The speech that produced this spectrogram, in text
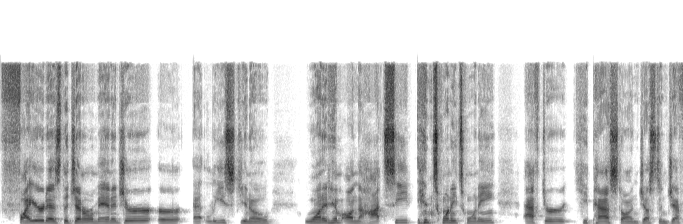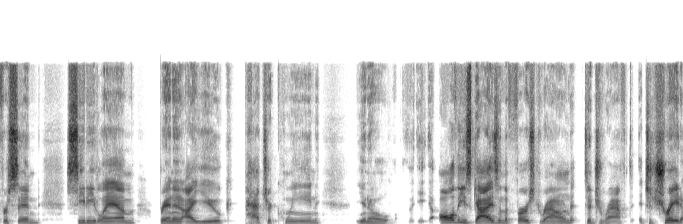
fired as the general manager or at least, you know, wanted him on the hot seat in 2020 after he passed on Justin Jefferson, CeeDee Lamb, Brandon Aiyuk, Patrick Queen, you know, all these guys in the first round to draft to trade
